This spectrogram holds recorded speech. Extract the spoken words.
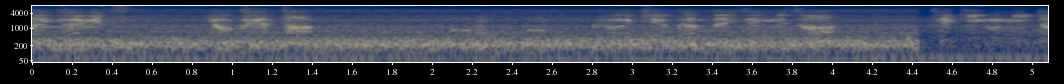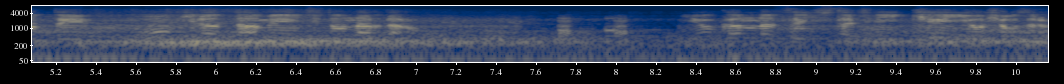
隊壊滅よくやった。空中艦隊全滅は敵軍にとって大きなダメージとなるだろう。勇敢な戦士たちに敬意を表する。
